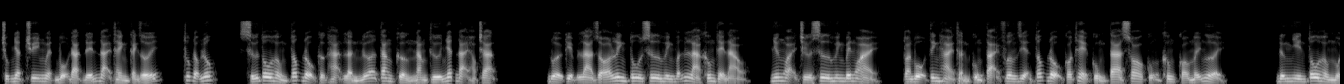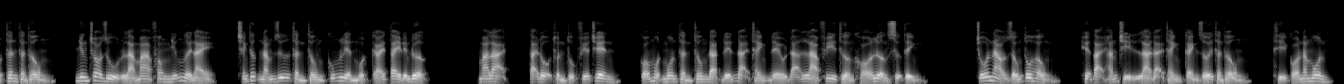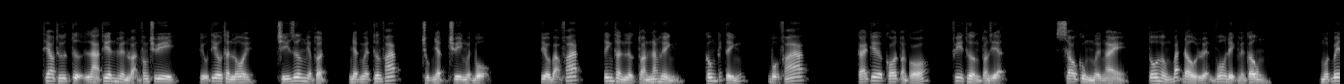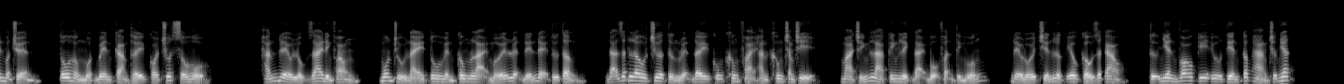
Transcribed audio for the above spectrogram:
trục nhật truy nguyện bộ đạt đến đại thành cảnh giới, thúc động lúc, sứ tô hồng tốc độ cực hạn lần nữa tăng cường năm thứ nhất đại học trạng. Đuổi kịp là gió linh tu sư huynh vẫn là không thể nào, nhưng ngoại trừ sư huynh bên ngoài, toàn bộ tinh hải thần cùng tại phương diện tốc độ có thể cùng ta so cũng không có mấy người. Đừng nhìn tô hồng một thân thần thông, nhưng cho dù là ma phong những người này, tranh thức nắm giữ thần thông cũng liền một cái tay đến được. Mà lại, tại độ thuần thục phía trên, có một môn thần thông đạt đến đại thành đều đã là phi thường khó lường sự tình chỗ nào giống tô hồng, hiện tại hắn chỉ là đại thành cảnh giới thần thông, thì có năm môn. Theo thứ tự là thiên huyền loạn phong truy, cựu tiêu thần lôi trí dương nhập thuật, nhật nguyện tư pháp, trục nhật truy nguyện bộ. Tiểu bạo phát, tinh thần lực toàn năng hình, công kích tính, bộ pháp. Cái kia có toàn có, phi thường toàn diện. Sau cùng mười ngày, tô hồng bắt đầu luyện vô địch huyền công. Một bên vận chuyển, tô hồng một bên cảm thấy có chút xấu hổ. Hắn đều lục giai đình phong, môn chủ này tu huyền công lại mới luyện đến đệ tứ tầng, đã rất lâu chưa từng luyện đây cũng không phải hắn không chăm chỉ, mà chính là kinh lịch đại bộ phận tình huống, đều đối chiến lược yêu cầu rất cao tự nhiên võ kỹ ưu tiên cấp hàng trước nhất.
